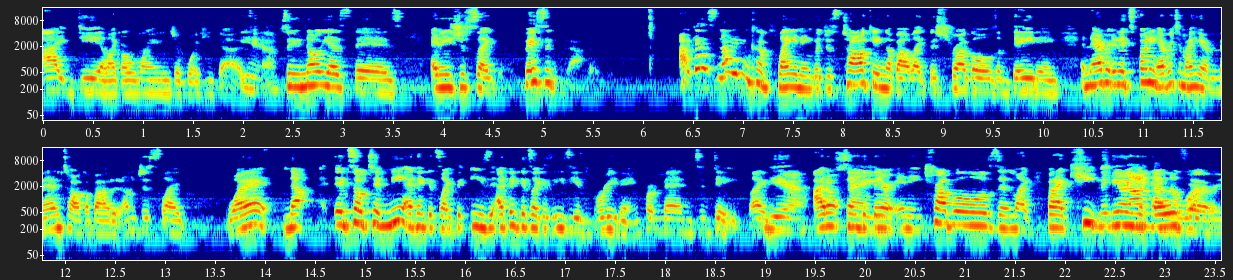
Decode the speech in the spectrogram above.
idea like a range of what he does Yeah. so you know he has this, and he's just like basically. I guess not even complaining, but just talking about like the struggles of dating, and every and it's funny every time I hear men talk about it, I'm just like, what? Not and so to me, I think it's like the easy. I think it's like as easy as breathing for men to date. Like Yeah. I don't think that there are any troubles, and like, but I keep Nigga, hearing it got no over.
